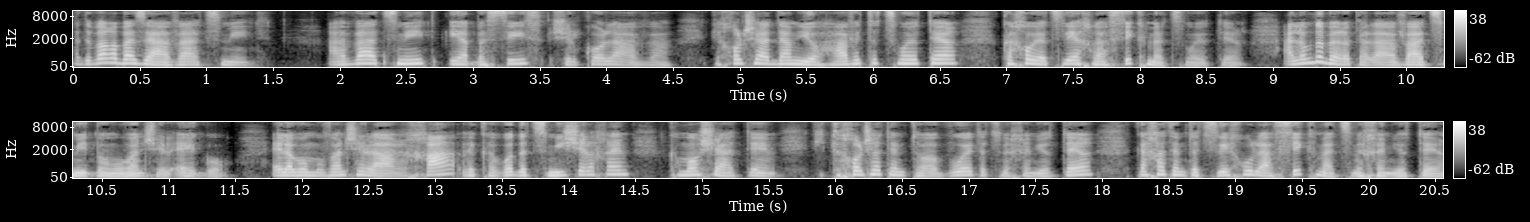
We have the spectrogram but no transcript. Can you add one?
הדבר הבא זה אהבה עצמית. אהבה עצמית היא הבסיס של כל אהבה. ככל שאדם יאהב את עצמו יותר, ככה הוא יצליח להפיק מעצמו יותר. אני לא מדברת על אהבה עצמית במובן של אגו, אלא במובן של הערכה וכבוד עצמי שלכם כמו שאתם. כי ככל שאתם תאהבו את עצמכם יותר, ככה אתם תצליחו להפיק מעצמכם יותר.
